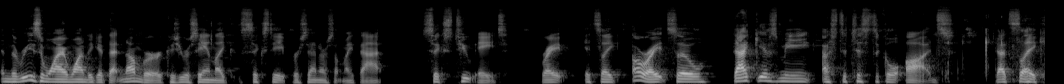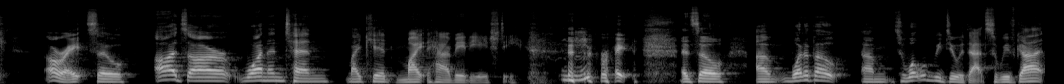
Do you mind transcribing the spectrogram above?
and the reason why i wanted to get that number because you were saying like six to eight percent or something like that six to eight right? It's like all right so that gives me a statistical odds. That's like all right so odds are one in 10 my kid might have adhd mm-hmm. right? And so um, what about um, so what would we do with that? So we've got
